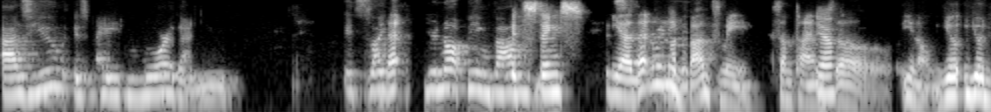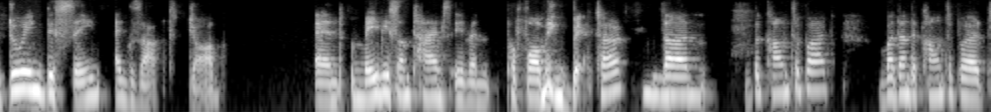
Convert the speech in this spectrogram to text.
as you is paid more than you. It's like that, you're not being valued. It stinks. It's yeah, that really bugs me sometimes. Yeah. Uh, you know, you're you're doing the same exact job, and maybe sometimes even performing better mm-hmm. than the counterpart, but then the counterpart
